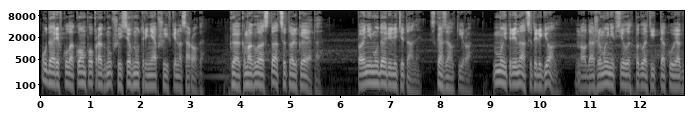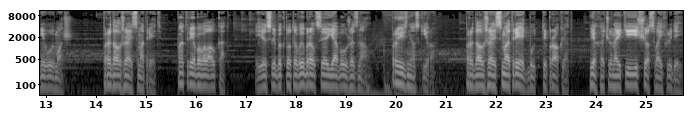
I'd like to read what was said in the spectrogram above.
ударив кулаком по прогнувшейся внутренней обшивке носорога. «Как могло остаться только это?» «По ним ударили титаны», — сказал Киро. «Мы тринадцатый легион, но даже мы не в силах поглотить такую огневую мощь. Продолжай смотреть», — потребовал Алкат. «Если бы кто-то выбрался, я бы уже знал», — произнес Киро. «Продолжай смотреть, будь ты проклят. Я хочу найти еще своих людей».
